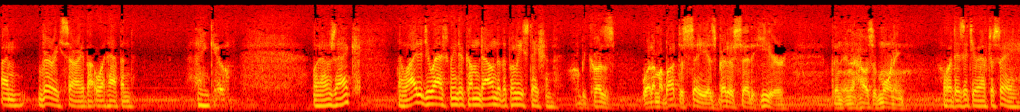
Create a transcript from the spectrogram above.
I'm very sorry about what happened. Thank you. Well, Zach, now why did you ask me to come down to the police station? Well, because what I'm about to say is better said here than in a house of mourning. What is it you have to say?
